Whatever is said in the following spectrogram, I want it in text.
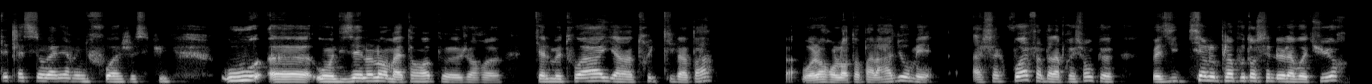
peut-être la saison dernière une fois, je sais plus, où, euh, où on disait non, non, mais attends, hop, euh, genre, euh, calme-toi, il y a un truc qui va pas. Enfin, ou alors on l'entend pas à la radio, mais à chaque fois, tu as l'impression que vas-y, tire le plein potentiel de la voiture,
